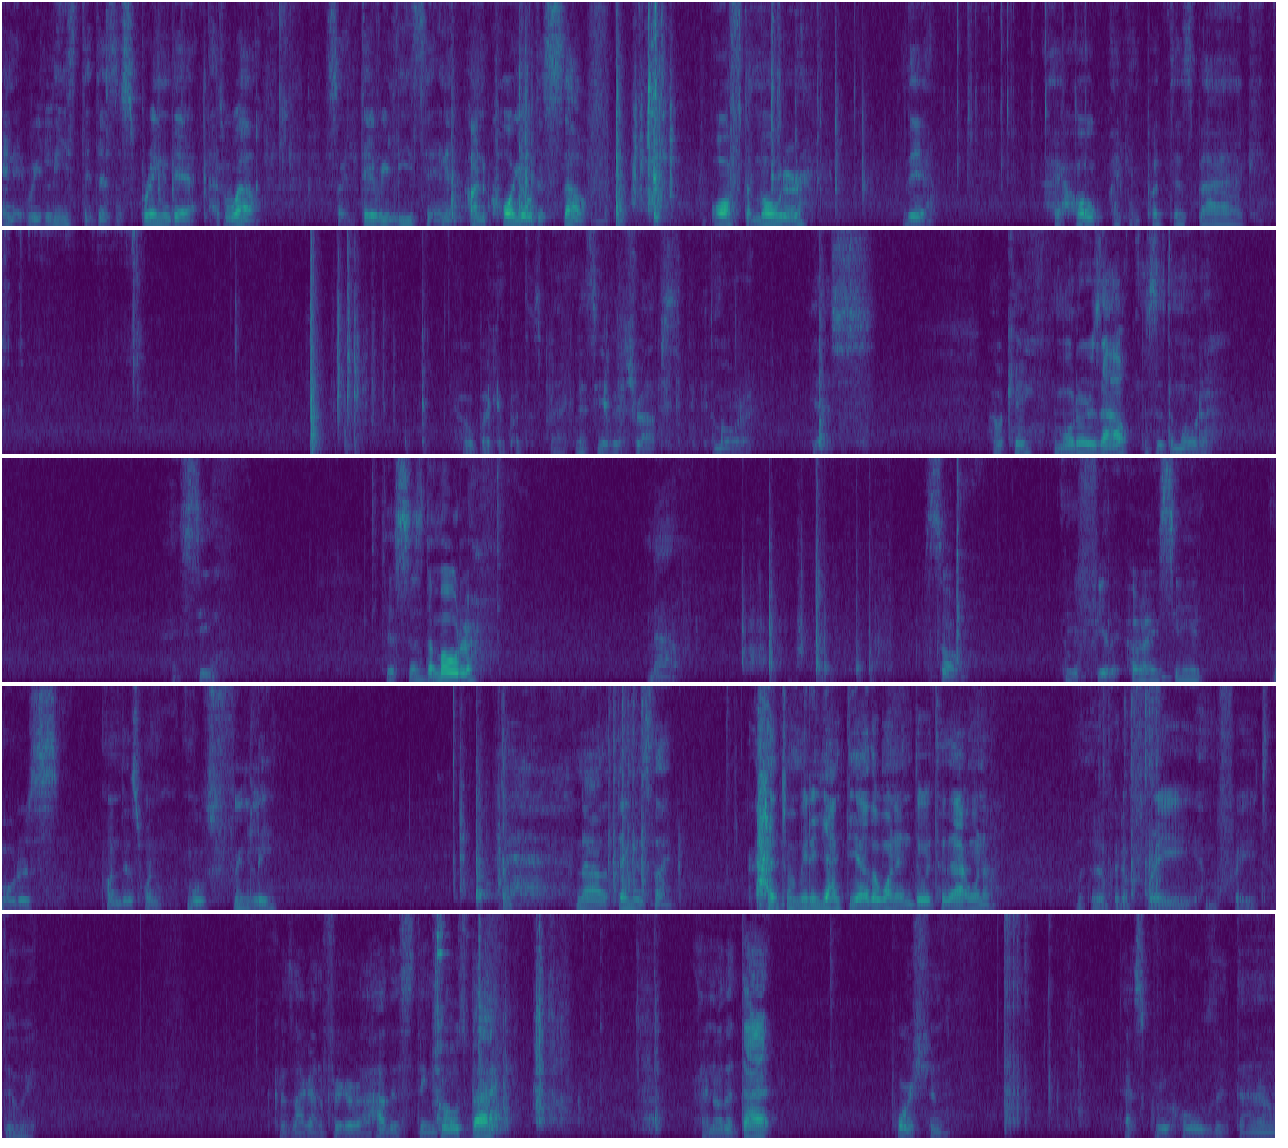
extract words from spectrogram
and it released it. There's a spring there as well, so they released it and it uncoiled itself off the motor. There. I hope I can put this back. Hope I can put this back. Let's see if it drops the motor. Yes. Okay, the motor is out. This is the motor. I see. This is the motor. Now. So, let me feel it. Alright, see it? Motors on this one moves freely. Now the thing is like, for me to yank the other one and do it to that one, I'm a little bit afraid. I'm afraid to do it. Because I gotta figure out how this thing goes back. I know that that portion, that screw holds it down.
